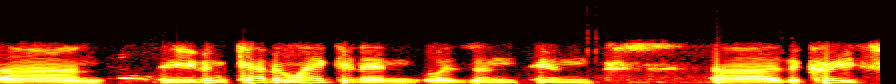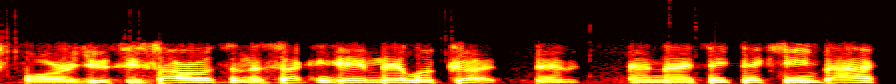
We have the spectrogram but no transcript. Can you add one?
Um, even Kevin Lankinen was in, in uh, the crease for Juuse Saros in the second game. They look good, they, and I think they came back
